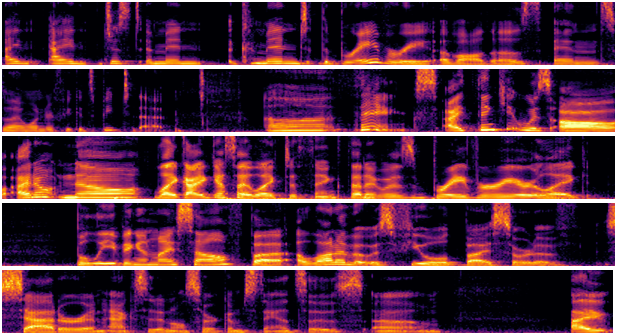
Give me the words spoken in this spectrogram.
I, I just amend, commend the bravery of all those, and so I wonder if you could speak to that. Uh, thanks. I think it was all. I don't know. Like, I guess I like to think that it was bravery or like believing in myself, but a lot of it was fueled by sort of sadder and accidental circumstances. Um, I,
